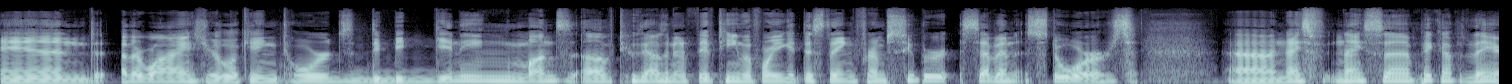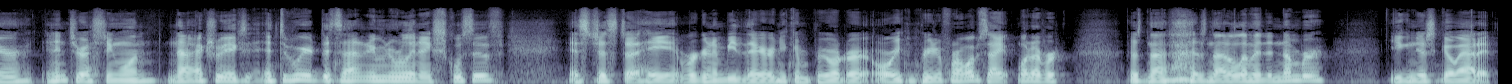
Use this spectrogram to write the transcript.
and otherwise you're looking towards the beginning months of 2015 before you get this thing from Super 7 stores. Uh, nice, nice uh, pickup there. An interesting one. Not actually, it's weird. It's not even really an exclusive. It's just a hey, we're going to be there, and you can pre-order, it or you can pre-order from our website. Whatever. There's not there's not a limited number. You can just go at it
